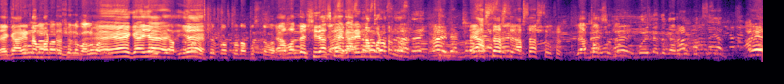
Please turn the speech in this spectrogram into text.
এই গাড়ির নাম্বারটা হলো ভালো এই এই গাই এই যে আপনার ইয়ে কষ্টটা বুঝতে এই আমাদের সিরাজকে গাড়ির নাম্বারটা না এই আস্তে আস্তে আস্তে আস্তে উঠেন। এই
